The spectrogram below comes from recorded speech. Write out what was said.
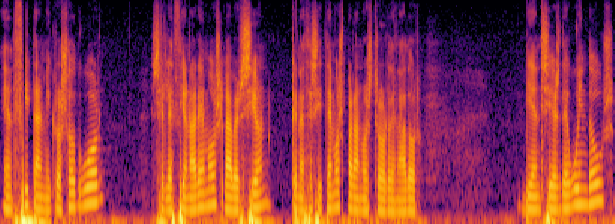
En Cita en Microsoft Word seleccionaremos la versión que necesitemos para nuestro ordenador, bien si es de Windows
